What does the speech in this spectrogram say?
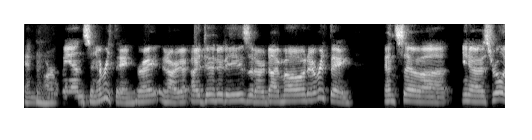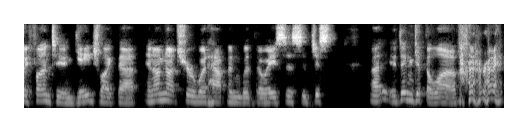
and mm-hmm. our WANs and everything, right? And our identities and our daimon, everything. And so, uh, you know, it's really fun to engage like that. And I'm not sure what happened with Oasis. It just uh, it didn't get the love, right?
